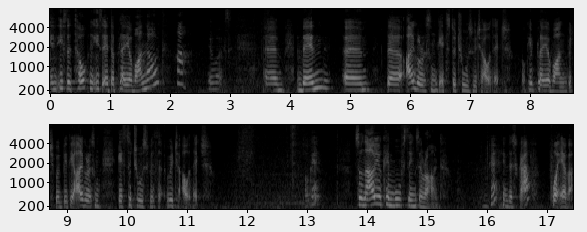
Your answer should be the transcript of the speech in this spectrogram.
And if the token is at the player one node, ah, it works. Um, then um, the algorithm gets to choose which out edge. Okay, player one, which will be the algorithm, gets to choose with which out edge. Okay, so now you can move things around. Okay, in this graph forever.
